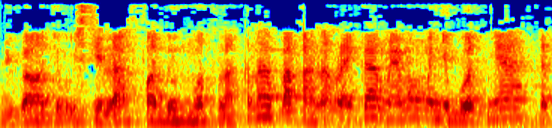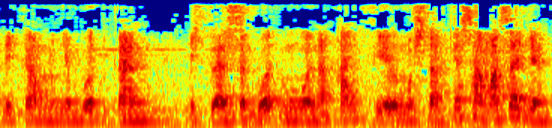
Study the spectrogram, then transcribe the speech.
juga untuk istilah fardun mutlak. Kenapa? Karena mereka memang menyebutnya ketika menyebutkan istilah tersebut menggunakan fiil mustaknya sama saja,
